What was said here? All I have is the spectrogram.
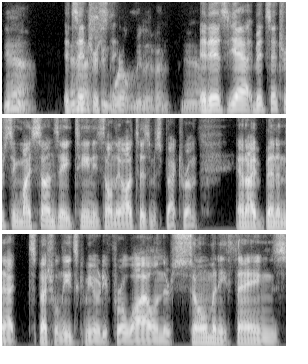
yeah, it's interesting, interesting world we live in. Yeah. It is, yeah. It's interesting. My son's 18. He's on the autism spectrum, and I've been in that special needs community for a while. And there's so many things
